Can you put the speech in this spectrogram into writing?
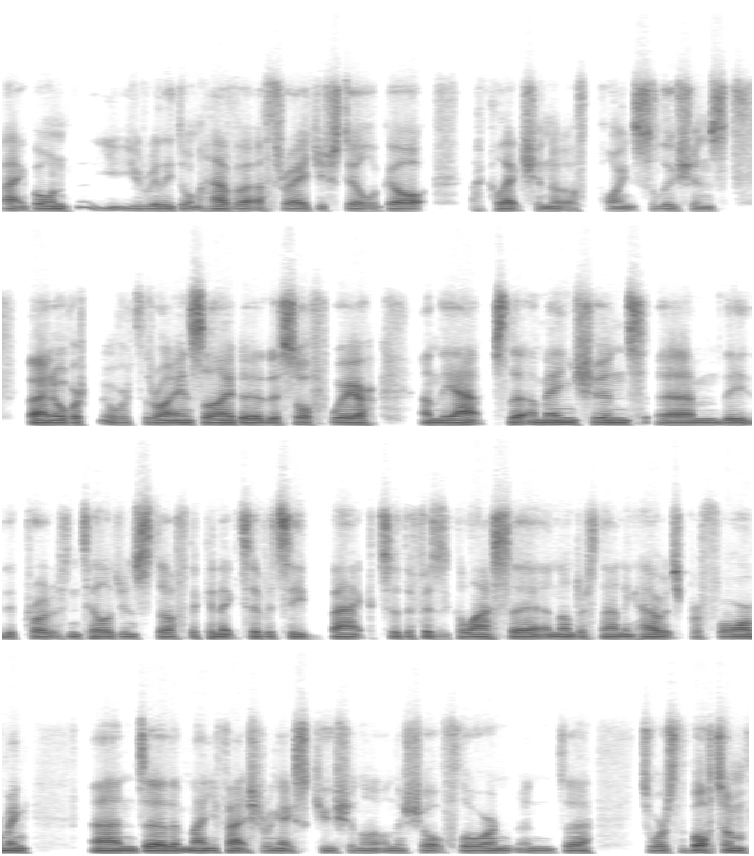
backbone, you, really don't have a, thread. You've still got a collection of point solutions. And over over to the right hand side, uh, the software and the apps that I mentioned, um, the the product intelligence stuff, the connectivity back to the physical asset and understanding how it's performing, and uh, the manufacturing execution on, the shop floor and, and uh, towards the bottom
